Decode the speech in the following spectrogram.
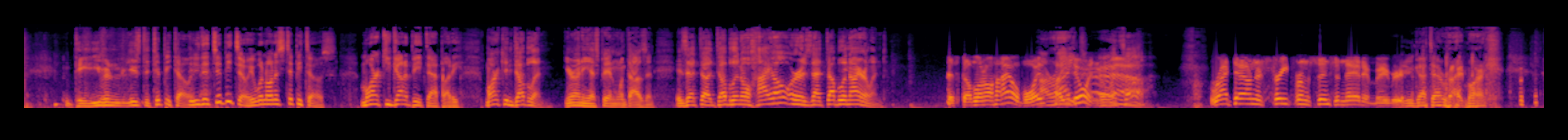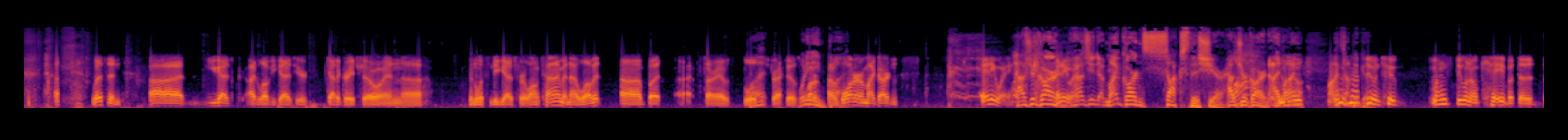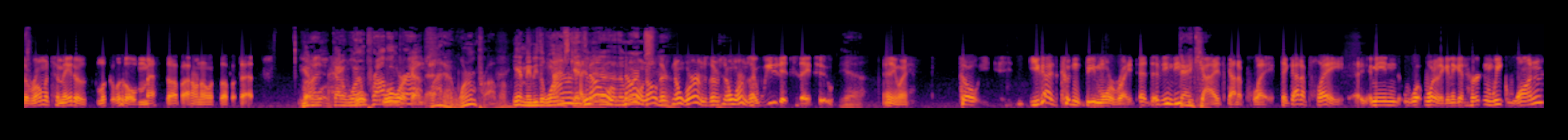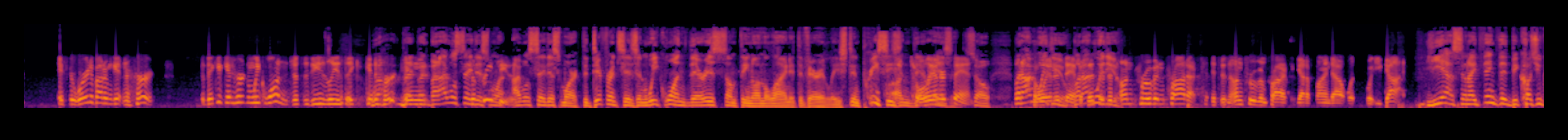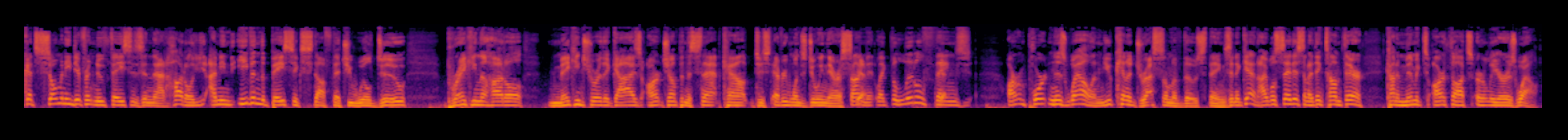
He even used the tippy toe. in the tippy toe. He went on his tippy toes. Mark, you got to beat that, buddy. Mark in Dublin. You're on ESPN 1000. Is that uh, Dublin, Ohio, or is that Dublin, Ireland? It's Dublin, Ohio, boys. All right. How you doing? Well, What's up? Right down the street from Cincinnati, baby. You got that right, Mark. Listen, uh, you guys, I love you guys here. Got a great show, and uh, been listening to you guys for a long time, and I love it. Uh, but uh, sorry, I was a little What? distracted. I was, What do you water- mean, I was but? watering my garden. Anyway, How's your garden? Anyway. How's your, my garden sucks this year. How's your garden? I don't mine, know. mine's It's not, been good. doing too. Mine's doing okay, but the the Roma tomatoes look a little messed up. I don't know what's up with that. You got, a, got a worm We'll- problem, we'll work perhaps? on that. What a worm problem. Yeah, maybe the worms get don't to know. it. No, the no, worms, no. There's yeah. no worms. There's no worms. I weeded it today too. Yeah. Anyway, so you guys couldn't be more right. Uh, I mean, these Thank guys got to play. They got to play. I mean, what, what are they going to get hurt in week one? If you're worried about them getting hurt, they could get hurt in week one just as easily as they could get Well, hurt but, but, but I will say this, Mark. I will say this, Mark. The difference is in week one there is something on the line at the very least. In preseason, Uh, totally there isn't. understand. So, but I'm Totally with you. But, but, I'm this with is you. an unproven product. It's an unproven product. You got to find out what what you got. Yes, and I think that because you've got so many different new faces in that huddle, I mean, even the basic stuff that you will do, breaking the huddle, making sure that guys aren't jumping the snap count, just everyone's doing their assignment. Yeah. Like the little things are important as well, and you can address some of those things. And again, I will say this, and I think Tom Thayer kind of mimicked our thoughts earlier as well.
